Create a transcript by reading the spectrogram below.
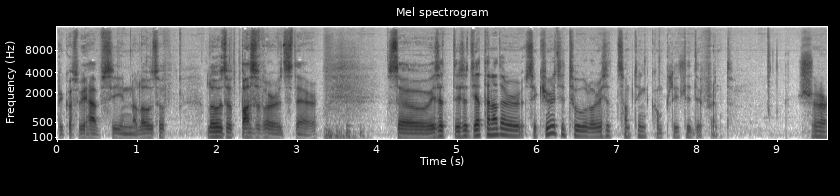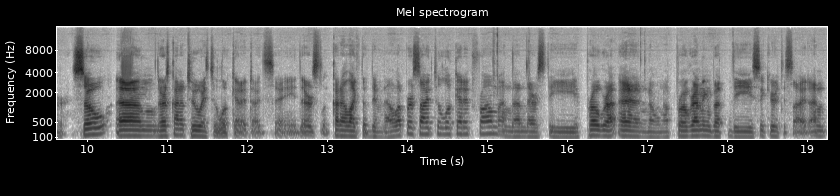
Because we have seen loads of loads of buzzwords there. so is it is it yet another security tool or is it something completely different? Sure. So um, there's kind of two ways to look at it. I'd say there's kind of like the developer side to look at it from, and then there's the program. Uh, no, not programming, but the security side, and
